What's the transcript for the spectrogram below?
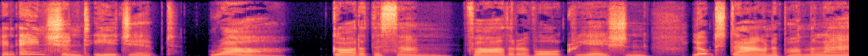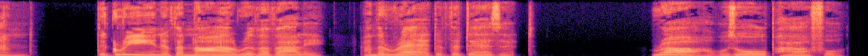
In ancient Egypt, Ra, god of the sun, father of all creation, looked down upon the land, the green of the Nile River valley and the red of the desert. Ra was all powerful,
